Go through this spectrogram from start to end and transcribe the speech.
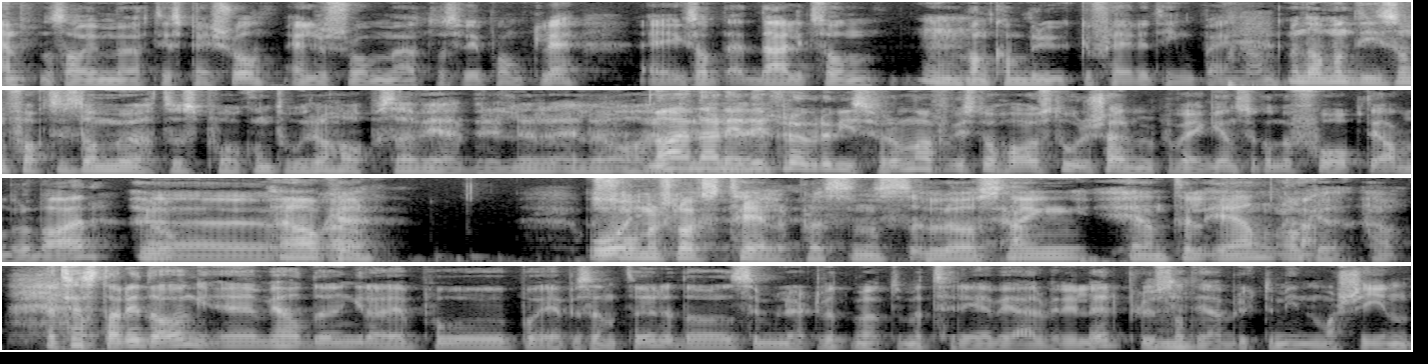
enten så har vi møte i Spatial, eller så møtes vi på ordentlig. Eh? Det er litt sånn, Man kan bruke flere ting på en gang. Men da må de som faktisk da møtes på kontoret, ha på seg VR-briller eller AR-briller? Nei, det er det de prøver å vise fram. da, for Hvis du har store skjermer på veggen, så kan du få opp de andre der. Jo. Eh, Ja, ok. Og- Som en slags telepresence-løsning én til én? Ok, ja. Jeg testa det i dag. Eh, Vi hadde en greie på, på Episenter. Da simulerte vi et møte med tre VR-briller, pluss at jeg brukte min maskin.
